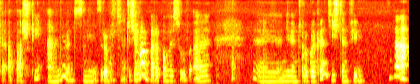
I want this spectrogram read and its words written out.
te apaszki, ale nie wiem, co z nimi zrobić. Znaczy się mam parę pomysłów, ale e, nie wiem, czy w ogóle kręcić ten film. A,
